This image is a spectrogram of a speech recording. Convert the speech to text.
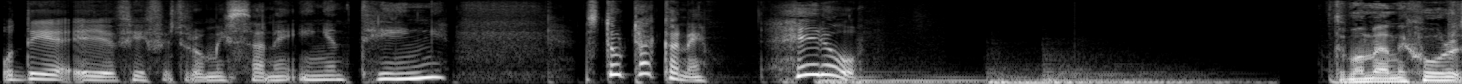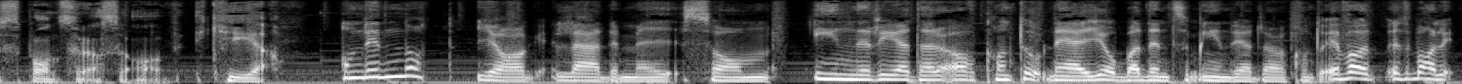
Och det är ju fiffigt för då missar ni ingenting. Stort tack hörni. Hej då! Dumma människor sponsras av IKEA. Om det är något jag lärde mig som inredare av kontor, när jag jobbade inte som inredare av kontor, jag var ett vanlig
